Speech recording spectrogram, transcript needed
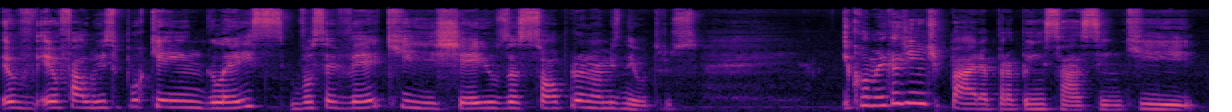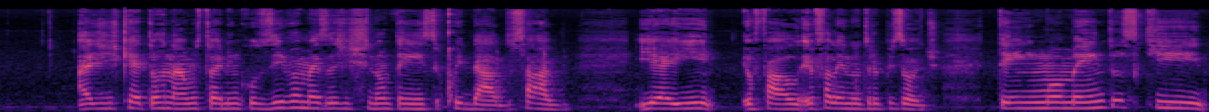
eu, eu falo isso porque em inglês você vê que Shea usa só pronomes neutros. E como é que a gente para pra pensar assim que a gente quer tornar uma história inclusiva, mas a gente não tem esse cuidado, sabe? E aí eu falo, eu falei no outro episódio, tem momentos que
